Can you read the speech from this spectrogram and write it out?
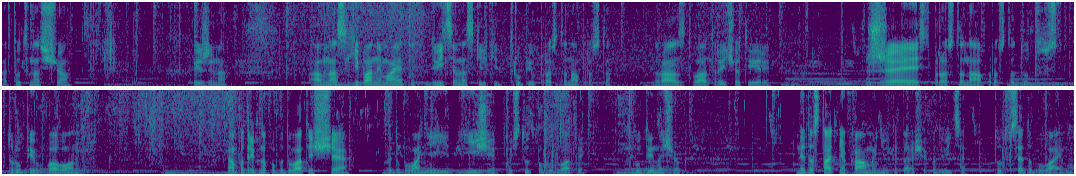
А тут в нас що? Хижина. А в нас хіба немає тут? Дивіться, в нас скільки трупів просто-напросто. Раз, два, три, чотири. Жесть просто-напросто. Тут трупів вагон. Нам потрібно побудувати ще видобування їжі. Ось тут побудувати будиночок. Недостатньо каменю тепер ще, подивіться. Тут все добуваємо.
